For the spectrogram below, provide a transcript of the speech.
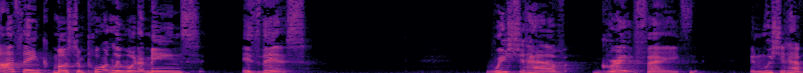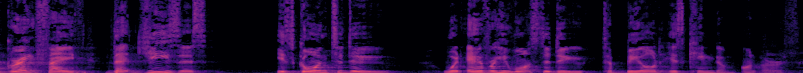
I think most importantly, what it means is this we should have great faith, and we should have great faith that Jesus is going to do whatever he wants to do to build his kingdom on earth.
